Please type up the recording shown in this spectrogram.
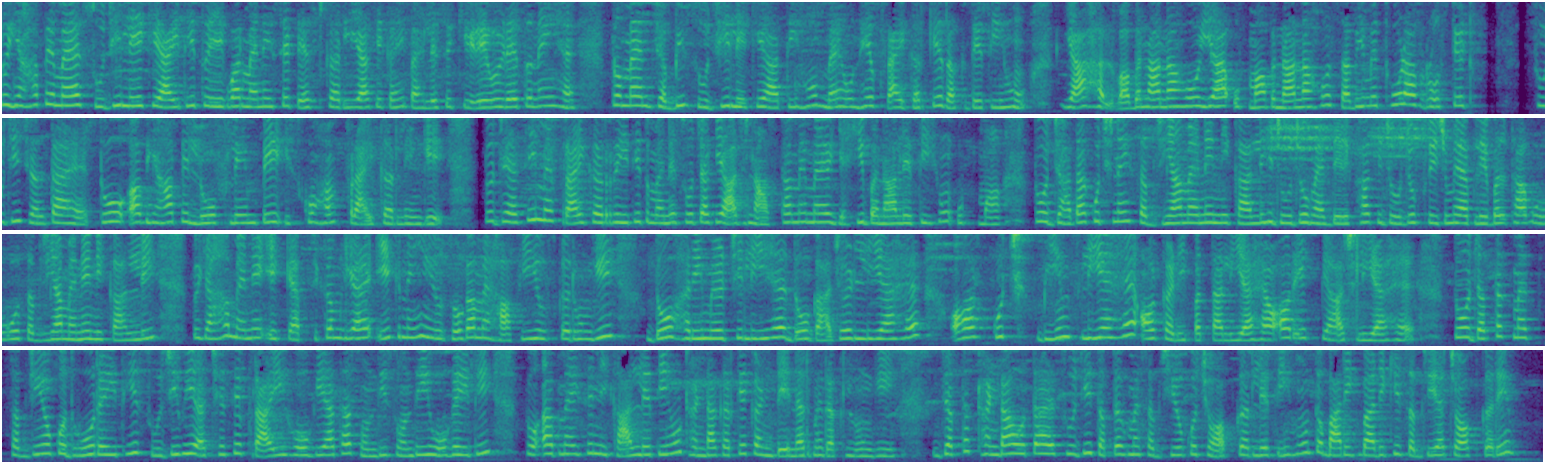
तो यहाँ पे मैं सूजी लेके आई थी तो एक बार मैंने इसे टेस्ट कर लिया कि कहीं पहले से कीड़े वीड़े तो नहीं हैं। तो मैं जब भी सूजी लेके आती हूँ, मैं उन्हें फ्राई करके रख देती हूँ। या हलवा बनाना हो, या उपमा बनाना हो, सभी में थोड़ा रोस्टेड सूजी चलता है। तो अब यहाँ पे लो फ्लेम पे इसको हम फ्राई कर लेंगे। तो जैसे ही मैं फ्राई कर रही थी तो मैंने सोचा कि आज नाश्ता में मैं यही बना लेती हूँ उपमा। तो ज़्यादा कुछ नहीं, सब्ज़ियाँ मैंने निकाल ली। जो जो मैं देखा कि जो जो फ्रिज में अवेलेबल था, वो वो सब्ज़ियाँ मैंने निकाल ली। तो यहाँ मैंने एक कैप्सिकम लिया है। एक नहीं, यूज़ होगा, मैं हाफ़ ही यूज़ करूँगी। दो हरी मिर्ची ली है, दो गाजर लिया है और कुछ बीन्स लिए हैं और कड़ी पत्ता लिया है और एक प्याज लिया है। तो जब तक मैं सब्जियों को धो रही थी, सूजी भी अच्छे से फ्राई हो गया था, सौंधी सौंधी हो गई थी तो अब मैं इसे निकाल लेती हूँ, ठंडा करके कंटेनर में रख लूँगी। जब तक ठंडा होता है, सूजी, तब तक मैं सब्जियों को चॉप कर लेती हूँ तो बारीक बारीक ही सब्ज़ियाँ चॉप करें।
